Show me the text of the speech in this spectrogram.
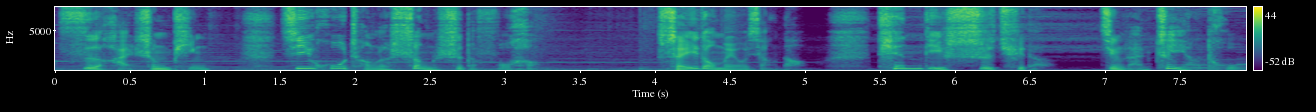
四海升平，几乎成了盛世的符号。谁都没有想到，天地逝去的竟然这样突兀。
